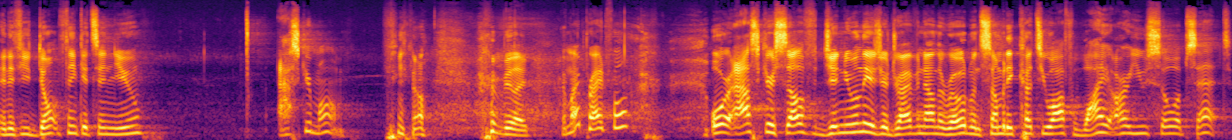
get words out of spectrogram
And if you don't think it's in you, ask your mom. You know, be like, Am I prideful? Or ask yourself genuinely as you're driving down the road when somebody cuts you off, why are you so upset?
